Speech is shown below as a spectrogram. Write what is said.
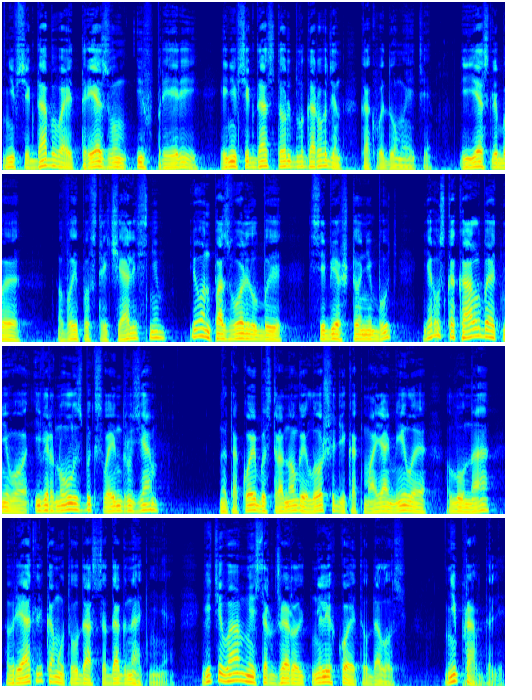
не всегда бывает трезвым и в прерии, и не всегда столь благороден, как вы думаете. И если бы вы повстречались с ним, и он позволил бы себе что-нибудь, я ускакала бы от него и вернулась бы к своим друзьям. На такой быстроногой лошади, как моя милая Луна, вряд ли кому-то удастся догнать меня. Ведь и вам, мистер Джеральд, нелегко это удалось. Не правда ли?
